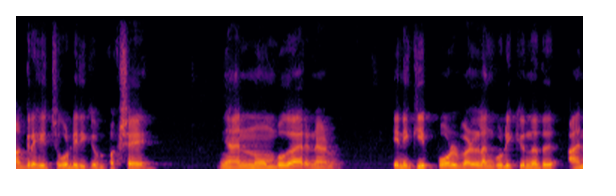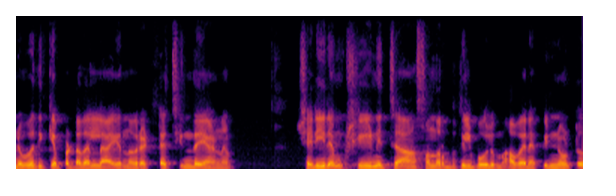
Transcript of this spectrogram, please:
ആഗ്രഹിച്ചുകൊണ്ടിരിക്കും. പക്ഷേ ഞാൻ നോമ്പുകാരനാണ്. എനിക്കിപ്പോൾ വെള്ളം കുടിക്കുന്നത് അനുവദിക്കപ്പെട്ടതല്ല എന്ന ഒരൊറ്റ ചിന്തയാണ് ശരീരം ക്ഷീണിച്ച ആ സന്ദർഭത്തിൽ പോലും അവനെ പിന്നോട്ട്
